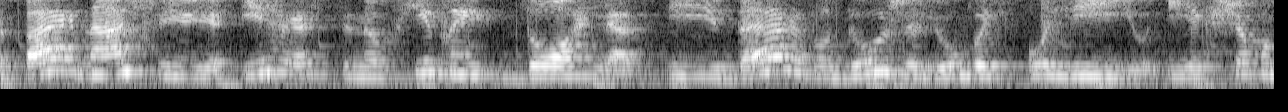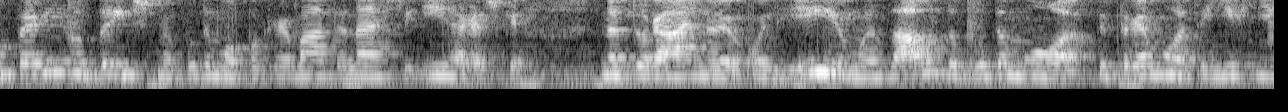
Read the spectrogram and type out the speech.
Тепер нашій іграшці необхідний догляд, і дерево дуже любить олію. І якщо ми періодично будемо покривати наші іграшки натуральною олією, ми завжди будемо підтримувати їхній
